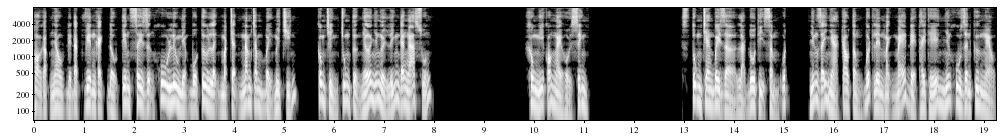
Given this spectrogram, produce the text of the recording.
họ gặp nhau để đặt viên gạch đầu tiên xây dựng khu lưu niệm Bộ Tư lệnh Mặt trận 579, công trình trung tưởng nhớ những người lính đã ngã xuống. Không nghĩ có ngày hồi sinh. Stung Trang bây giờ là đô thị sầm uất, những dãy nhà cao tầng bớt lên mạnh mẽ để thay thế những khu dân cư nghèo.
